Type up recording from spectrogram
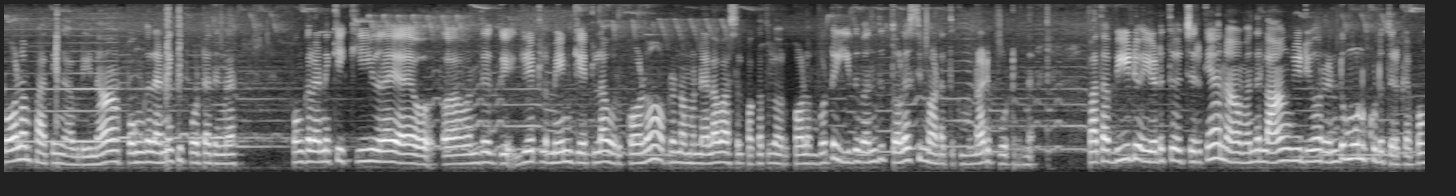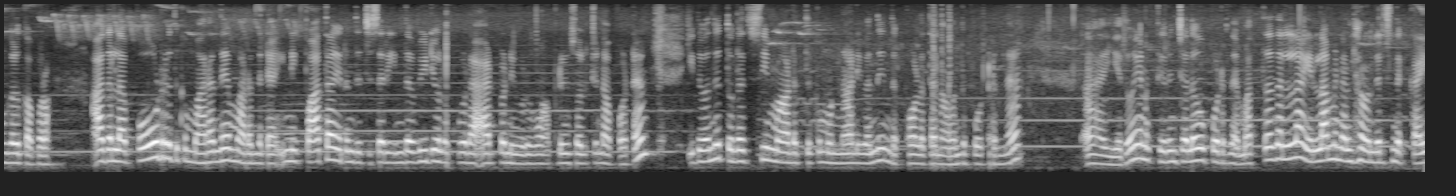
கோலம் பார்த்தீங்க அப்படின்னா பொங்கல் அன்னைக்கு போட்டதுங்க. பொங்கல் அன்னைக்கு கீழே வந்து கேட்டில் மெயின் கேட்டில் ஒரு கோலம். அப்புறம் நம்ம நிலவாசல் பக்கத்தில் ஒரு கோலம் போட்டு இது வந்து துளசி மாடத்துக்கு முன்னாடி போட்டிருந்தேன். பார்த்தா வீடியோ எடுத்து வச்சுருக்கேன். நான் வந்து லாங் வீடியோ ரெண்டு மூணு கொடுத்துருக்கேன் பொங்கலுக்கு அப்புறம். அதில் போடுறதுக்கு மறந்தே மறந்துட்டேன். இன்றைக்கி பார்த்தா இருந்துச்சு. சரி இந்த வீடியோவில் கூட ஆட் பண்ணி விடுவோம் அப்படின்னு சொல்லிட்டு நான் போட்டேன். இது வந்து துளசி மாடத்துக்கு முன்னாடி வந்து இந்த கோலத்தை நான் வந்து போட்டிருந்தேன். ஏதோ எனக்கு தெரிஞ்ச அளவு போட்டிருந்தேன். மற்றதெல்லாம் எல்லாமே நல்லா வந்துருச்சு. இந்த கை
